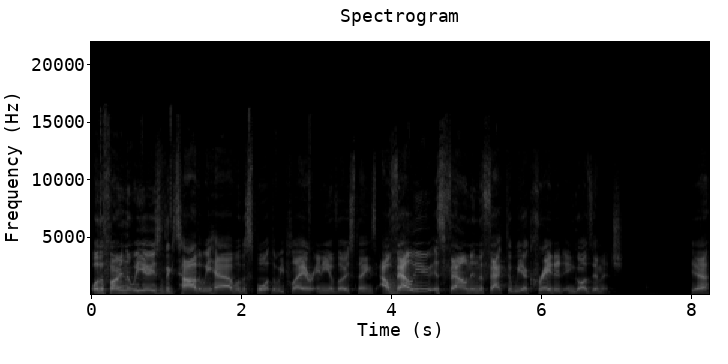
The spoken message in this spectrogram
or the phone that we use, or the guitar that we have, or the sport that we play, or any of those things. Our value is found in the fact that we are created in God's image. Yeah?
